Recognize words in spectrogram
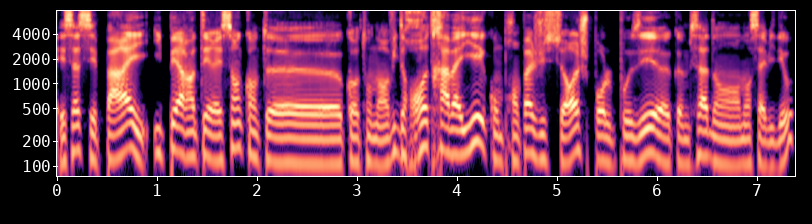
Et ça, c'est pareil, hyper intéressant quand quand on a envie de retravailler et qu'on prend pas juste ce rush pour le poser comme ça dans, dans sa vidéo.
